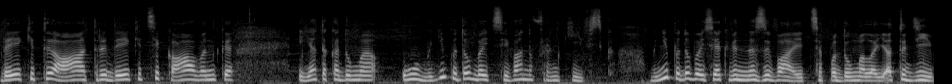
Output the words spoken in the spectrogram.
деякі театри, деякі цікавинки. І я така думаю: о, мені подобається Івано-Франківськ. Мені подобається, як він називається, подумала я тоді.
